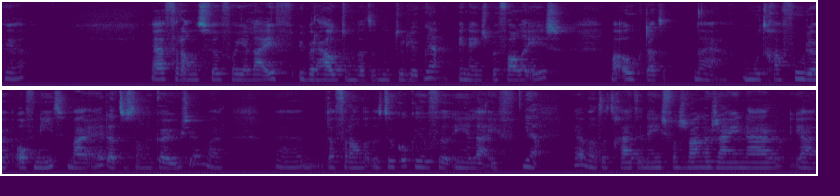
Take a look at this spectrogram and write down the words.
ja. Ja, verandert veel voor je lijf, überhaupt omdat het natuurlijk Ja. ineens bevallen is. Maar ook dat het nou ja, moet gaan voeden of niet. Maar hè, dat is dan een keuze. Maar ehm dat verandert natuurlijk ook heel veel in je lijf. Ja. Ja, want het gaat ineens van zwanger zijn naar ja,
